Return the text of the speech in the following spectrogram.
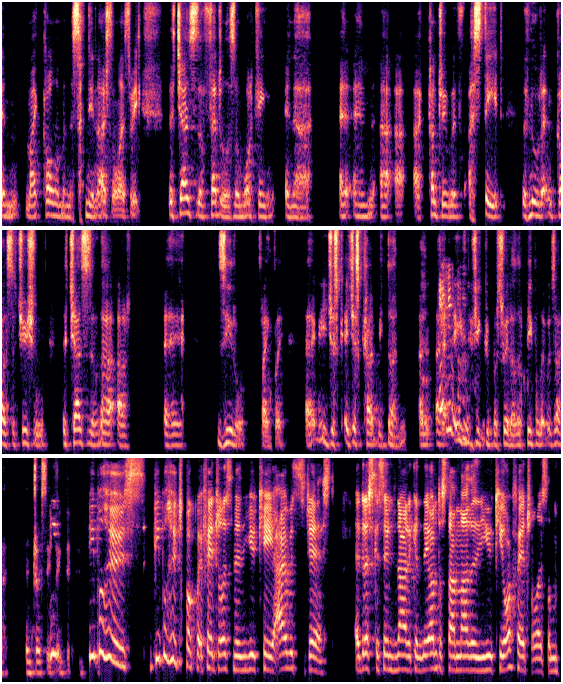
in my column in the Sunday National last week, the chances of federalism working in a in a, a, country with a state with no written constitution, the chances of that are uh, zero, frankly. Uh, you just it just can't be done. And, and even if you could persuade other people, it was a interesting thing to do. People who people who talk about federalism in the UK, I would suggest at the risk of sounding arrogant, they understand neither the UK or federalism.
